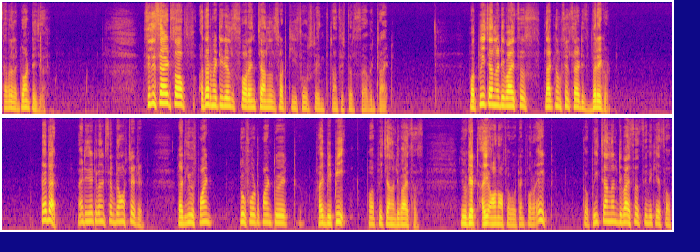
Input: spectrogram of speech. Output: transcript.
several advantages. Silicides of other materials for n channel Schottky source transistors have been tried. For p channel devices, platinum silicide is very good. Payback 1981 itself demonstrated that gives 0.24 to 0.285 BP for p channel devices you get ion of about 10 power 8. So, p channel devices in the case of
